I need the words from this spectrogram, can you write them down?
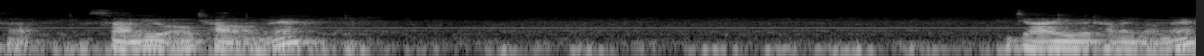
စာစာလေးကိုအောက်ချပါမယ်ဂျားလေးပဲထားလိုက်ပါမယ်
